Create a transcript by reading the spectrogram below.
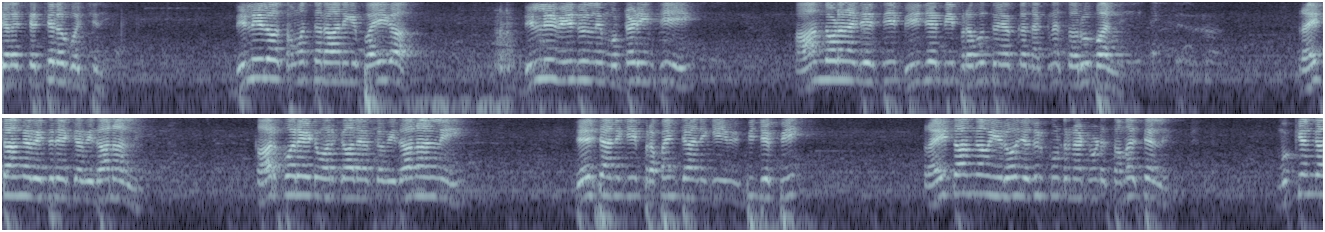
ఇలా చర్చలోకి వచ్చింది. ఢిల్లీలో సంవత్సరానికి పైగా ఢిల్లీ వీధుల్ని ముట్టడించి ఆందోళన చేసి బీజేపీ ప్రభుత్వం యొక్క నగ్న స్వరూపాన్ని రైతాంగ వ్యతిరేక విధానాల్ని కార్పొరేట్ వర్గాల యొక్క విధానాల్ని దేశానికి ప్రపంచానికి విప్పి చెప్పి రైతాంగం ఈరోజు ఎదుర్కొంటున్నటువంటి సమస్యల్ని ముఖ్యంగా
